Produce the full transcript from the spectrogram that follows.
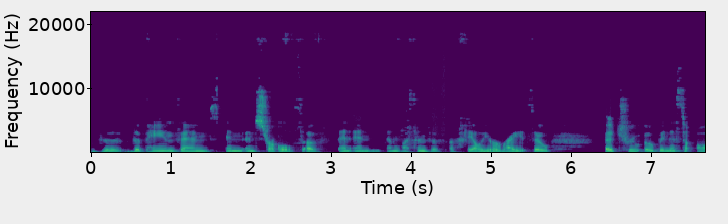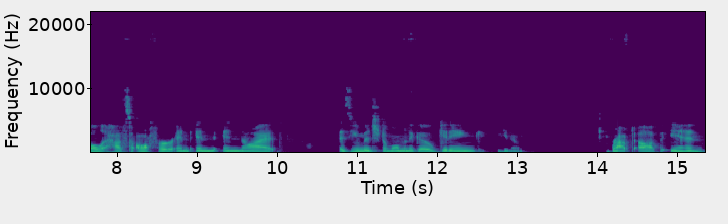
the, the pains and, and and struggles of and and, and lessons of, of failure, right? So a true openness to all it has to offer and and and not as you mentioned a moment ago getting you know wrapped up in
